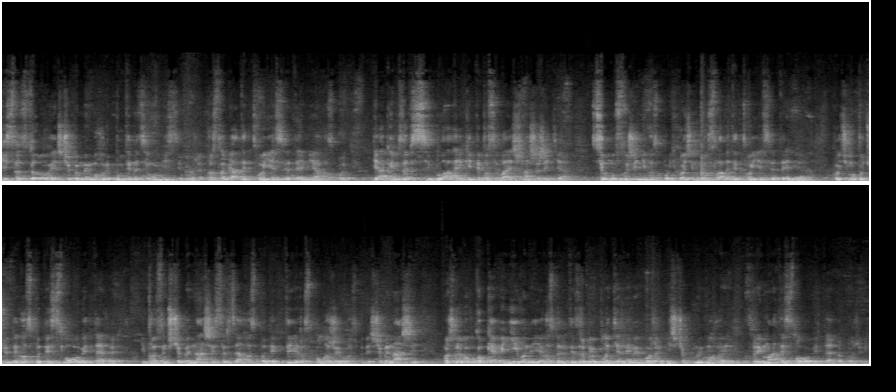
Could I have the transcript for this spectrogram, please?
дійсно здоров'я, щоб ми могли бути на цьому місці, Боже, прославляти Твоє святе ім'я, Господь. Дякуємо за всі блага, які ти посилаєш в наше життя. В цьому служінні, Господь, хочемо прославити Твоє святе ім'я. Хочемо почути, Господи, слово від Тебе. І просимо, щоб наші серця, Господи, Ти розположив, Господи, щоб наші, можливо, в камені вони є, Господи, Ти зробив плотяними, Боже мій, щоб ми могли сприймати слово від Тебе, Боже мій.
